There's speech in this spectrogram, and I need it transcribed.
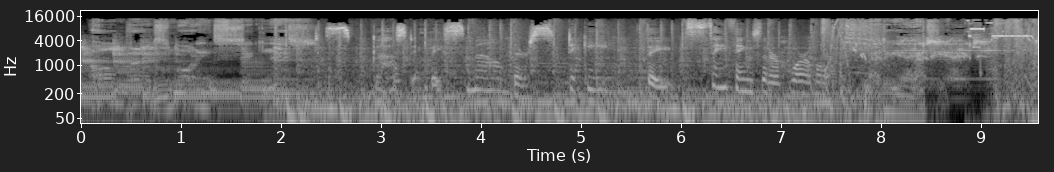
Holmberg's morning sickness. disgusting. They smell, they're sticky, they say things that are horrible. 98 UPD.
